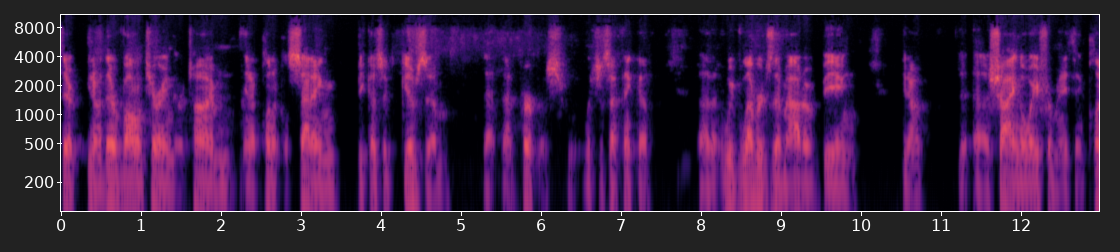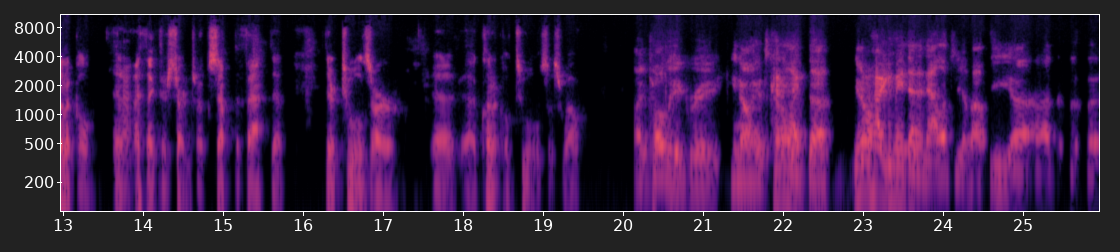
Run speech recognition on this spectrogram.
they're you know they're volunteering their time in a clinical setting because it gives them that that purpose, which is I think a uh, we've leveraged them out of being you know uh, shying away from anything clinical, and I, I, think they're starting to accept the fact that their tools are uh, uh clinical tools as well. I totally agree. You know, it's kind of like the, you know, how you made that analogy about the, uh, uh, the, the,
